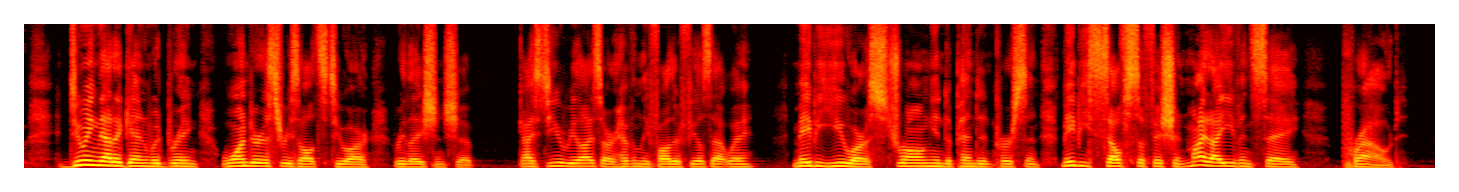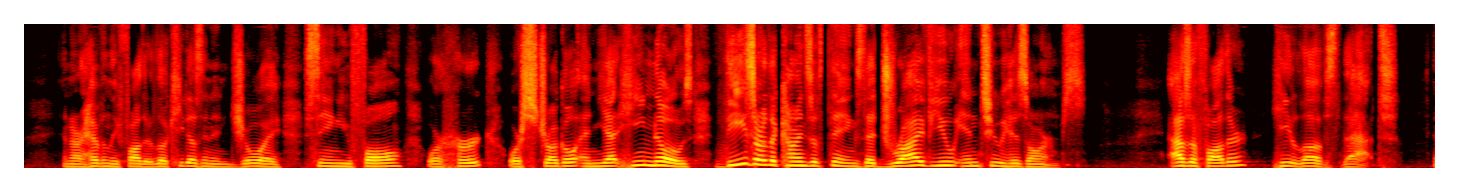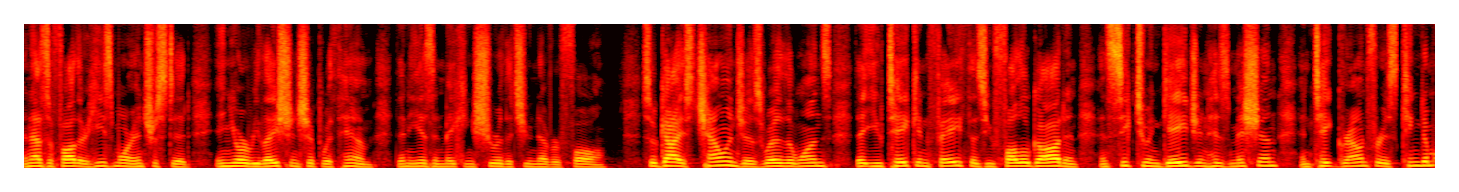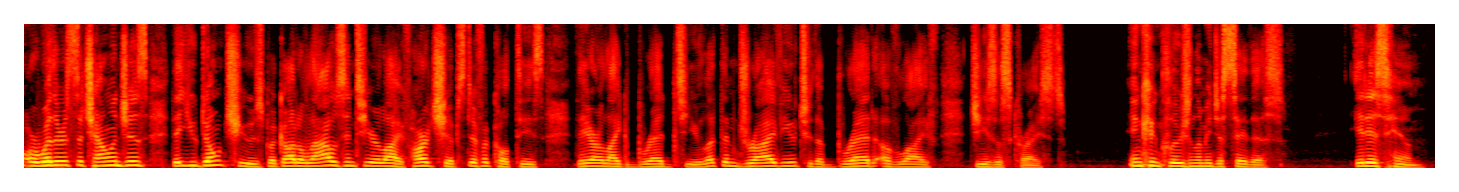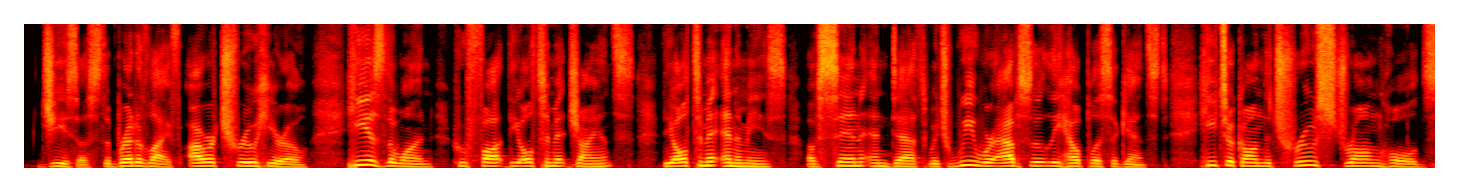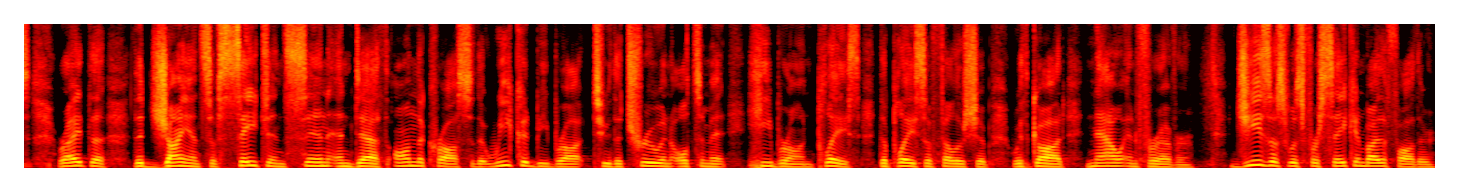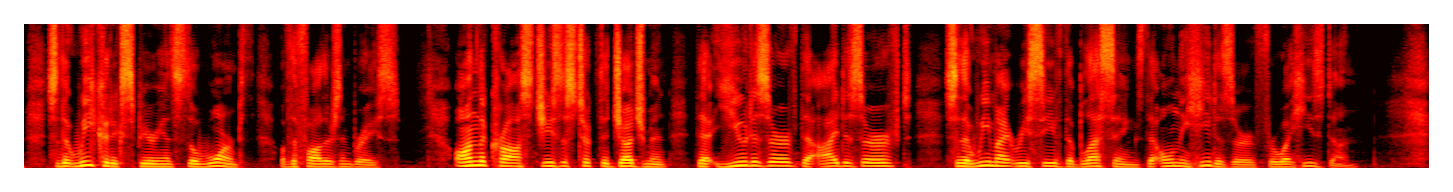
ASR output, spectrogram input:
doing that again would bring wondrous results to our relationship. Guys, do you realize our Heavenly Father feels that way? Maybe you are a strong, independent person, maybe self sufficient, might I even say proud and our Heavenly Father, look, He doesn't enjoy seeing you fall or hurt or struggle, and yet He knows these are the kinds of things that drive you into His arms. As a father, He loves that. And as a father, He's more interested in your relationship with Him than He is in making sure that you never fall. So, guys, challenges, whether the ones that you take in faith as you follow God and, and seek to engage in His mission and take ground for His kingdom, or whether it's the challenges that you don't choose but God allows into your life, hardships, difficulties, they are like bread to you. Let them drive you to the bread of life, Jesus Christ. In conclusion, let me just say this it is Him Jesus, the bread of life, our true hero. He is the one who fought the ultimate giants, the ultimate enemies of sin and death, which we were absolutely helpless against. He took on the true strongholds, right? The, the giants of Satan, sin, and death on the cross so that we could be brought to the true and ultimate Hebron place, the place of fellowship with God now and forever. Jesus was forsaken by the Father so that we could experience the warmth of the Father's embrace. On the cross, Jesus took the judgment that you deserved, that I deserved, so that we might receive the blessings that only He deserved for what He's done.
